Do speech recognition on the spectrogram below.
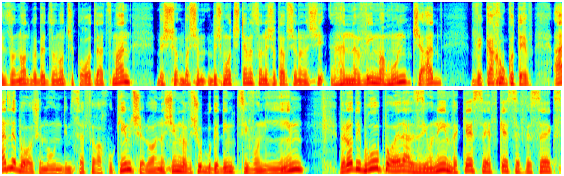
זונות בבית זונות שקוראות לעצמן בש, בש, בשמות 12 נשותיו של אנשי, הנביא מהון, שעד וככה הוא כותב, עד לבואו של מאונד עם ספר החוקים שלו, אנשים לבשו בגדים צבעוניים, ולא דיברו פה אלא על זיונים וכסף, כסף וסקס,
